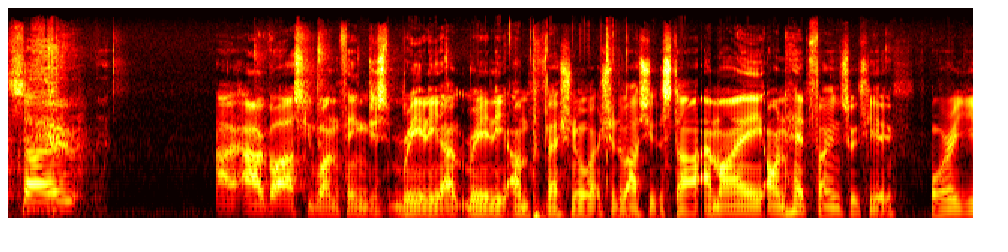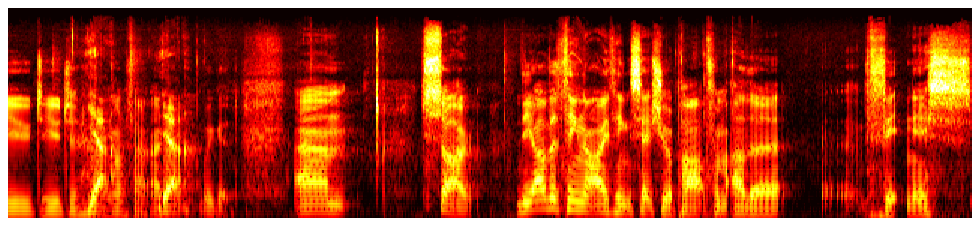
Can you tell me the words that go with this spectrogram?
so, I, I've got to ask you one thing, just really, uh, really unprofessional. I should have asked you at the start. Am I on headphones with you, or are you? Do you just have Yeah. me on a phone? Yeah. we're good. Um, so the other thing that I think sets you apart from other uh, fitness,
